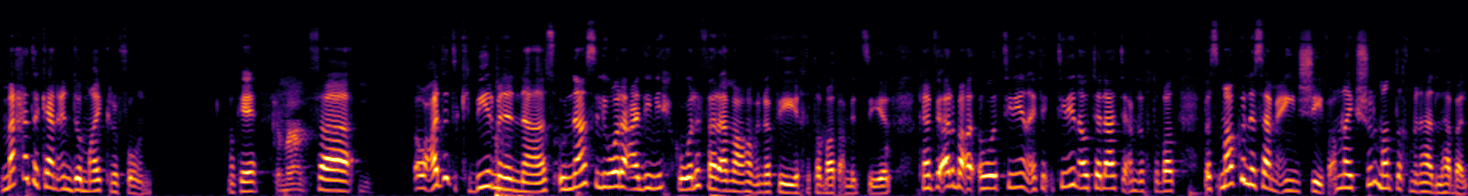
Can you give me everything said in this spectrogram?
ما حدا كان عنده مايكروفون okay؟ كمان. ف وعدد كبير من الناس والناس اللي ورا قاعدين يحكوا ولا فرق معهم إنه في خطابات عم بتصير. كان في أربع هو تنين I think تنين أو ثلاثة عملوا خطابات بس ما كنا سامعين شيء. ف I'm like شو المنطق من هذا الهبل؟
